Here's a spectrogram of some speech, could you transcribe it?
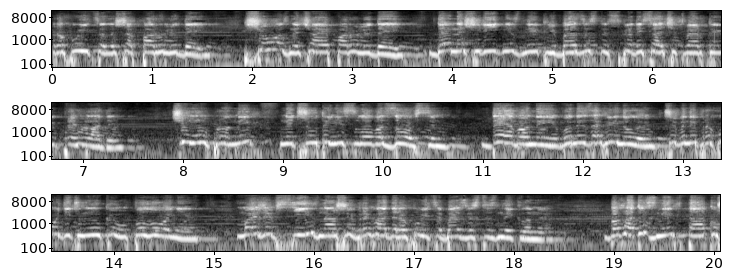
рахується лише пару людей. Що означає пару людей? Де наші рідні зниклі безвісти з 54-ї бригади? Чому про них не чути ні слова зовсім? Де вони? Вони загинули? Чи вони проходять муки у полоні? Майже всі з нашої бригади рахуються безвісти зниклими. Багато з них також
